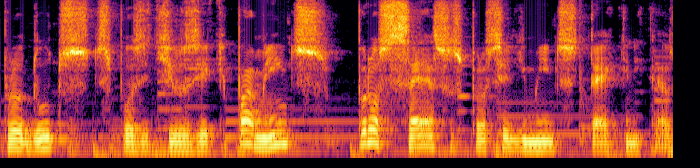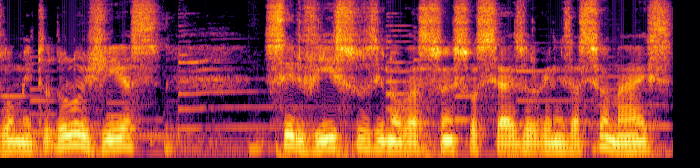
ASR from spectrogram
produtos, dispositivos e equipamentos, processos, procedimentos, técnicas ou metodologias, serviços, inovações sociais organizacionais,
